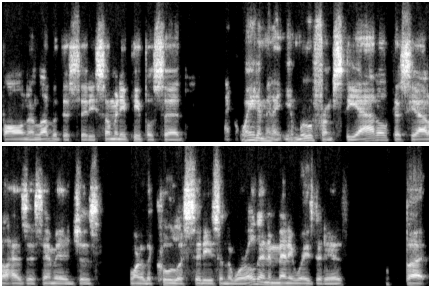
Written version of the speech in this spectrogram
fallen in love with this city. So many people said, like, wait a minute, you moved from Seattle? Because Seattle has this image as one of the coolest cities in the world, and in many ways it is. But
